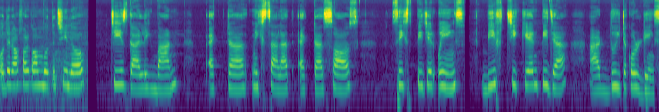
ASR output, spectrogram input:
ওদের অফার কম্বোতে ছিল চিজ গার্লিক বান একটা মিক্স সালাদ একটা সস সিক্স পিজের উইংস বিফ চিকেন পিজা আর দুইটা কোল্ড ড্রিঙ্কস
